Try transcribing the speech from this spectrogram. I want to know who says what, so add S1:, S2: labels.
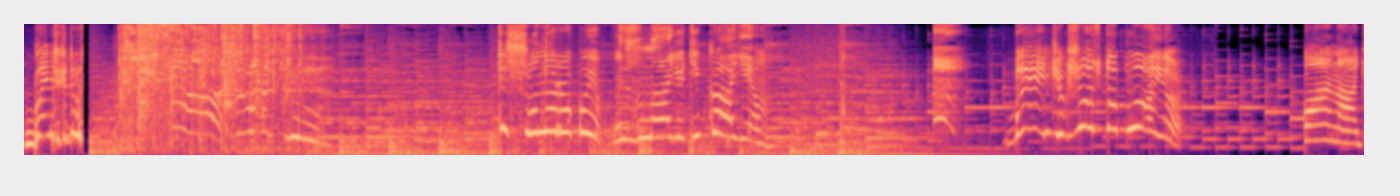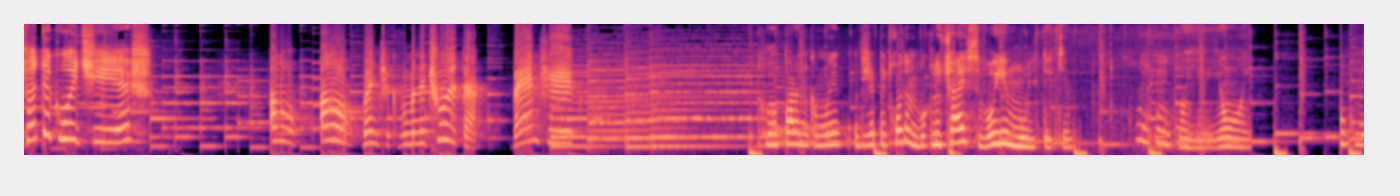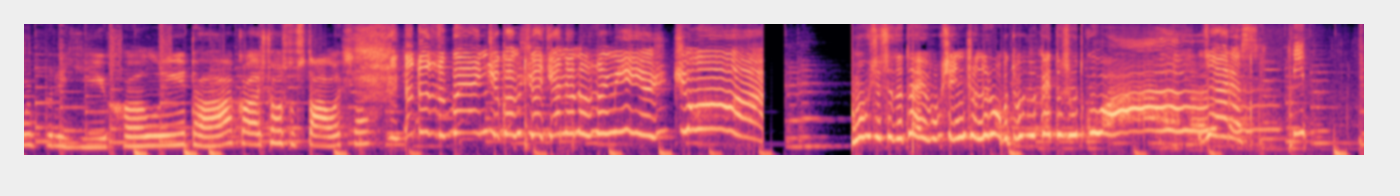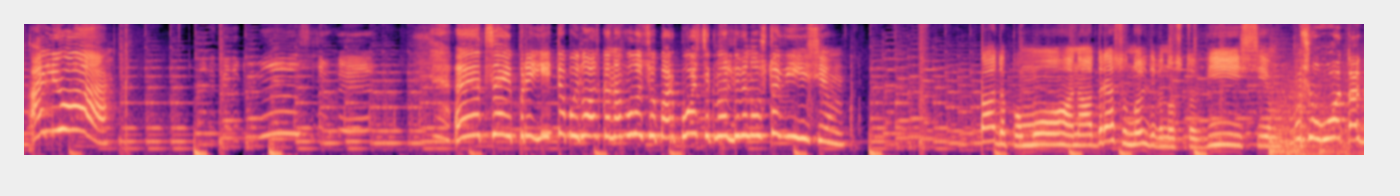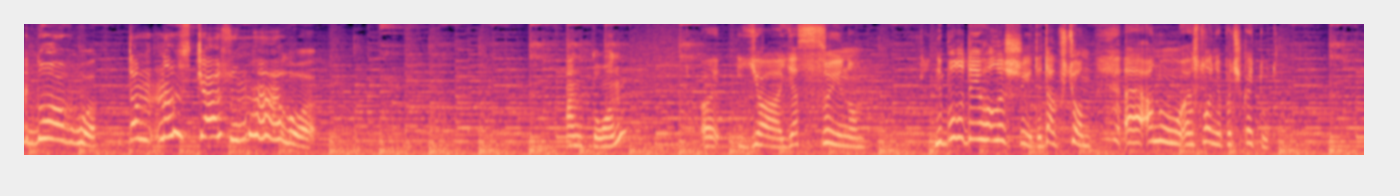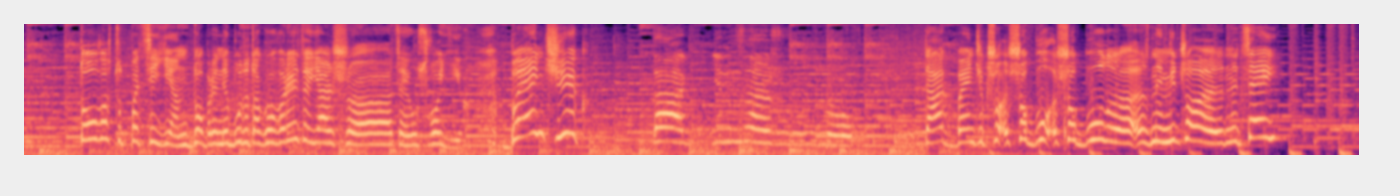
S1: Бенчики, ти Ти що наробив? Не знаю, тікаєм. Бенчик, що з тобою? Лана, чого ти кричиш?
S2: Алло, алло, Бенчик, ви мене чуєте? Бенчик.
S3: Хлопаренко, ми вже підходимо, виключай свої мультики.
S1: Ой-ой-ой.
S3: Ми приїхали. Так, а що у вас тут сталося?
S1: Та тут з Бенчиком щось, я не розумію, що?
S3: Ви вже сидите і взагалі нічого не робите, викликайте швидку.
S1: Зараз. Піп. Алло. Е, цей, приїдьте, будь ласка, на вулицю Барбостік 098. Та допомога на адресу 098.
S3: Ну чого так довго? Там нас часу мало. Антон?
S1: Е, я, я з сином. Не було де його лишити. Так, все. Е, ану, е, Слоня, почекай тут. То у вас тут пацієнт. Добре, не буду так говорити, я ж е, цей у своїх. Бенчик!
S3: Так, я не знаю, що ну,
S1: Так, Бенчик, що, що, бу, що було з ним? Він що, не цей?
